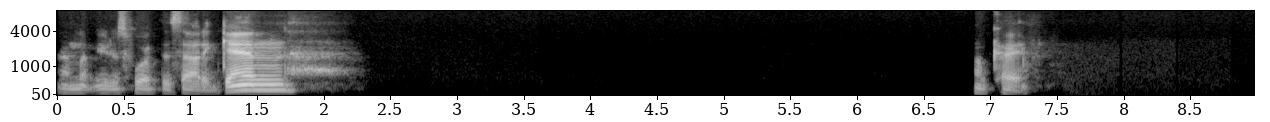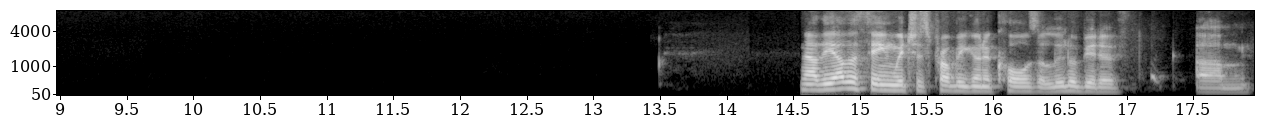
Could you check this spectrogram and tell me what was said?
and let me just work this out again. Okay. Now, the other thing which is probably going to cause a little bit of um,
